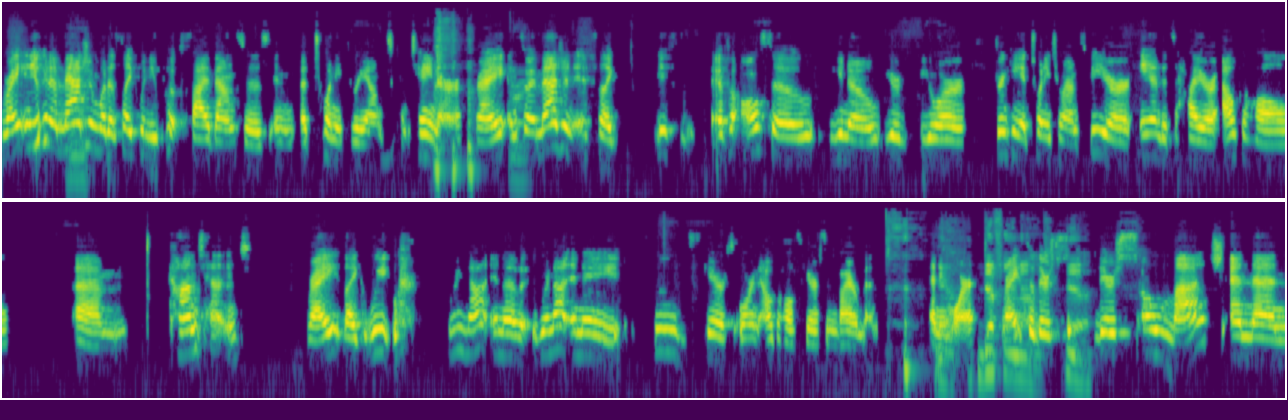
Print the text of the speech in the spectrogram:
right? And you can imagine what it's like when you put five ounces in a 23 ounce container, right? And right. so imagine if like if if also you know you're you're drinking a 22 ounce beer and it's a higher alcohol um, content, right? Like we we're not in a we're not in a food scarce or an alcohol scarce environment anymore. yeah, definitely right. Not. So there's yeah. there's so much, and then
